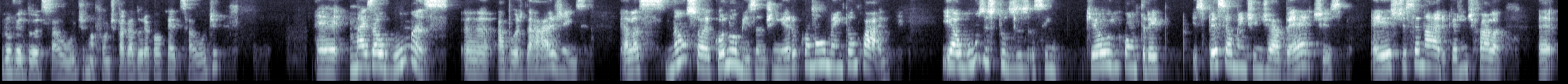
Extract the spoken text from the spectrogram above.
provedor de saúde, uma fonte pagadora qualquer de saúde. É, mas algumas uh, abordagens, elas não só economizam dinheiro, como aumentam quali. E alguns estudos assim que eu encontrei, especialmente em diabetes, é este cenário que a gente fala, é,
